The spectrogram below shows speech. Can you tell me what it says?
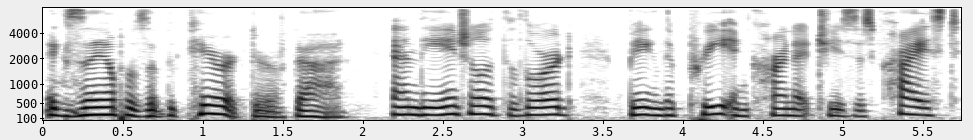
examples of the character of God. And the angel of the Lord, being the pre incarnate Jesus Christ,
